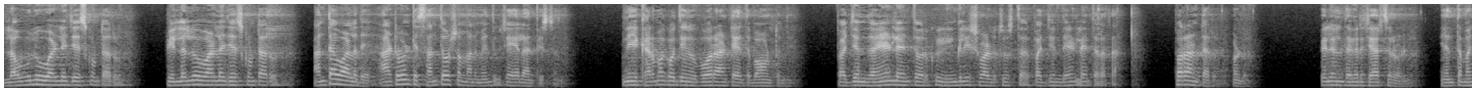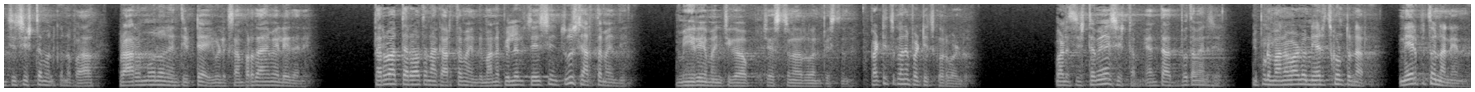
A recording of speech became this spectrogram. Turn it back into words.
లవ్లు వాళ్ళే చేసుకుంటారు. పిల్లలు వాళ్ళే చేసుకుంటారు. అంతా వాళ్ళదే. అటువంటి సంతోషం మనం ఎందుకు చేయాలనిపిస్తుంది? నీ కర్మ కొద్దీ నువ్వు పోరా అంటే ఎంత బాగుంటుంది? పద్దెనిమిది ఏళ్ళు అయినంత వరకు ఇంగ్లీష్ వాళ్ళు చూస్తారు పద్దెనిమిది ఏళ్ళు అయిన తర్వాత పొర అంటారు వాళ్ళు. పిల్లల దగ్గర చేర్చరు వాళ్ళు. ఎంత మంచి సిస్టమ్ అనుకున్న ప్రా- ప్రారంభంలో నేను తిట్టే వీళ్ళకి సంప్రదాయమే లేదని. తర్వాత తర్వాత నాకు అర్థమైంది. మన పిల్లలు చేసి చూసి అర్థమైంది. మీరే మంచిగా చేస్తున్నారు అనిపిస్తుంది. పట్టించుకొని పట్టించుకోరు వాళ్ళు. వాళ్ళ సిస్టమే సిస్టమ్ ఎంత అద్భుతమైన సిస్టమ్ ఇప్పుడు మన వాళ్ళు నేర్చుకుంటున్నారు. నేర్పుతున్నా నేను.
